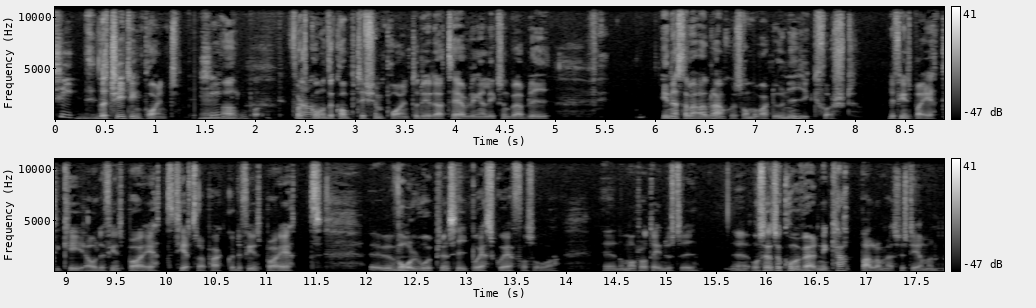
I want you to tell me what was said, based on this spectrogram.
Cheat. the cheating point. Cheating point. Först Ja. kommer the competition point och det är där tävlingen liksom börjar bli... I nästan alla branscher så har man varit unik först. Det finns bara ett IKEA och det finns bara ett Tetra Pak och det finns bara ett eh, Volvo i princip och SKF och så. Va? Eh, När man pratar industri. Eh, Och sen så kommer världen ikapp alla de här systemen.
